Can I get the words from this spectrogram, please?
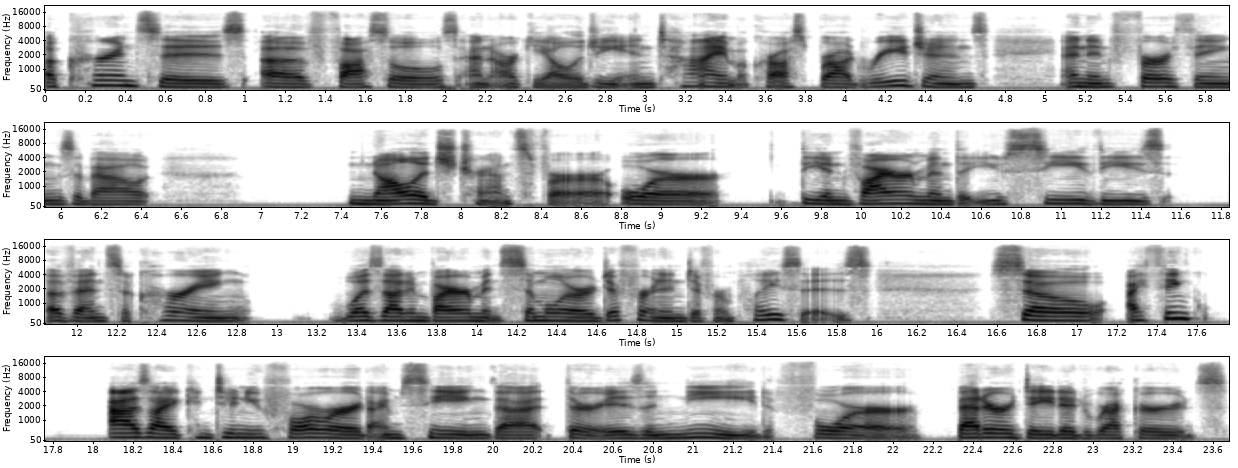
occurrences of fossils and archaeology in time across broad regions and infer things about knowledge transfer or the environment that you see these events occurring. Was that environment similar or different in different places? So I think as I continue forward, I'm seeing that there is a need for better dated records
